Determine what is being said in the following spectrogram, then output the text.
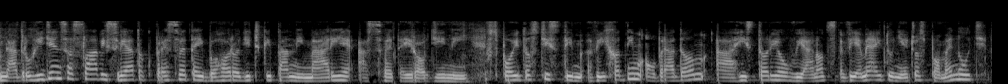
Na druhý deň sa slávi sviatok pre svetej Bohorodičky Panny Márie a svetej rodiny. V spojitosti s tým východným obradom a históriou Vianoc vieme aj tu niečo spomenúť?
